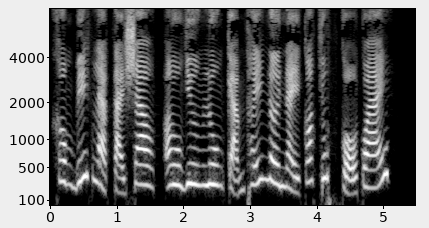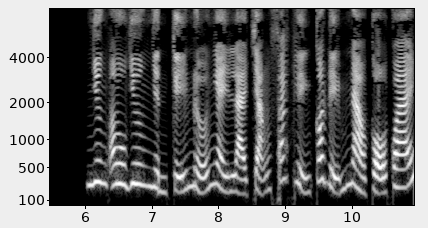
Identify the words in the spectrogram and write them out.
Không biết là tại sao, Âu Dương luôn cảm thấy nơi này có chút cổ quái. Nhưng Âu Dương nhìn kỹ nửa ngày lại chẳng phát hiện có điểm nào cổ quái.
